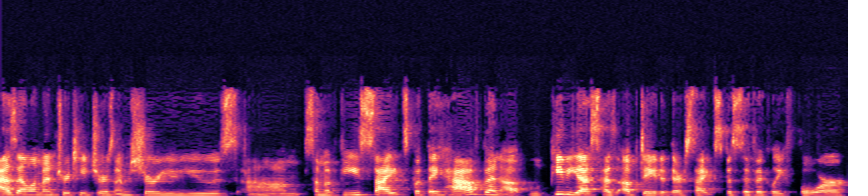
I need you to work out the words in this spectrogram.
as elementary teachers, I'm sure you use um, some of these sites, but they have been up, PBS has updated their site specifically for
